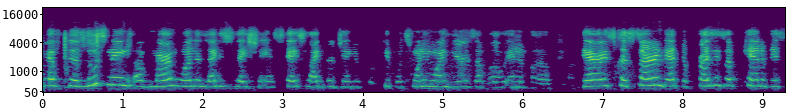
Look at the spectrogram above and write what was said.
with the loosening of marijuana legislation in states like Virginia for people 21 years of old and above, there is concern that the presence of cannabis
